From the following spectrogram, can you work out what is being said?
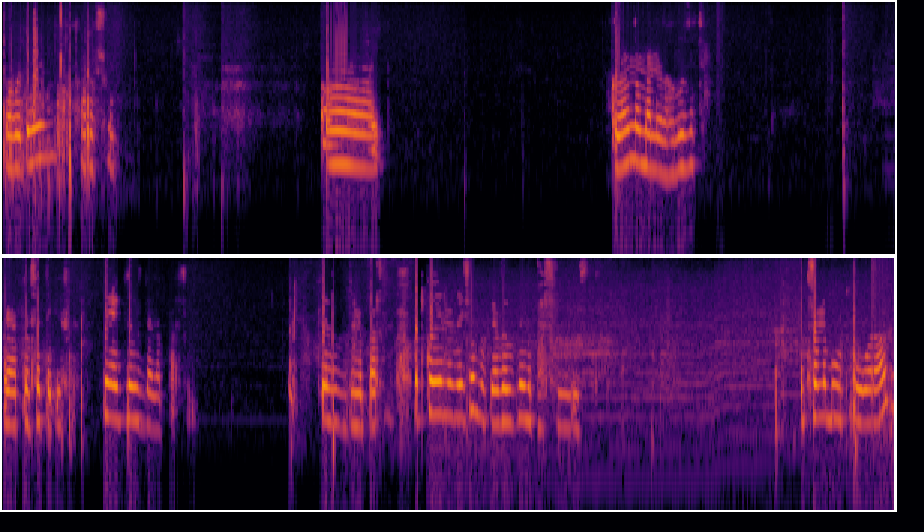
Погодин. Хорошо. Ай. Коли воно в мене загрузиться? Понятно, все трішки. Я як завжди на першому. Я завжди на першому. От коли я не зайшов, я завжди на першому місці. От це не було такого разу.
